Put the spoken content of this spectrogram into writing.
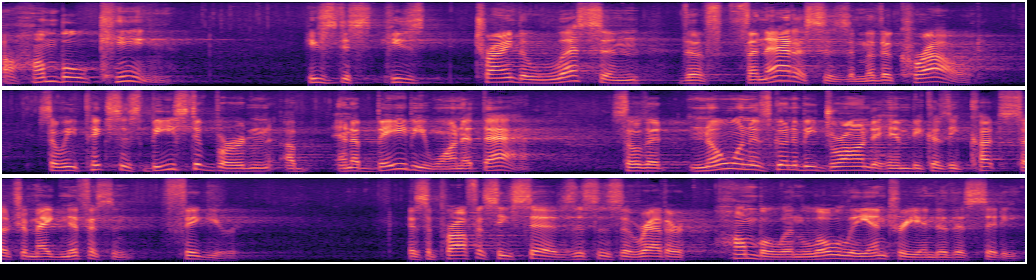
a humble king He's, just, he's trying to lessen the fanaticism of the crowd. So he picks this beast of burden and a baby one at that, so that no one is going to be drawn to him because he cuts such a magnificent figure. As the prophecy says, this is a rather humble and lowly entry into this city.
